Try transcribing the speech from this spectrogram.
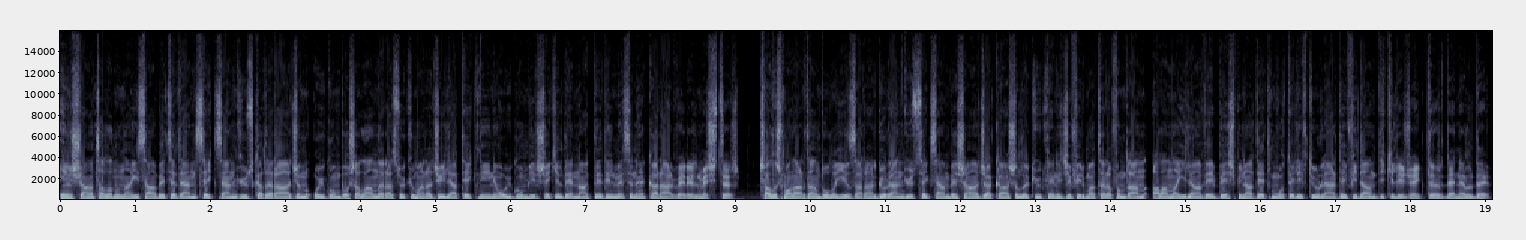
İnşaat alanına isabet eden 80-100 kadar ağacın uygun boş alanlara söküm aracıyla tekniğine uygun bir şekilde nakledilmesine karar verilmiştir. Çalışmalardan dolayı zarar gören 185 ağaca karşılık yüklenici firma tarafından alana ilave 5000 adet muhtelif türlerde fidan dikilecektir denildi.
